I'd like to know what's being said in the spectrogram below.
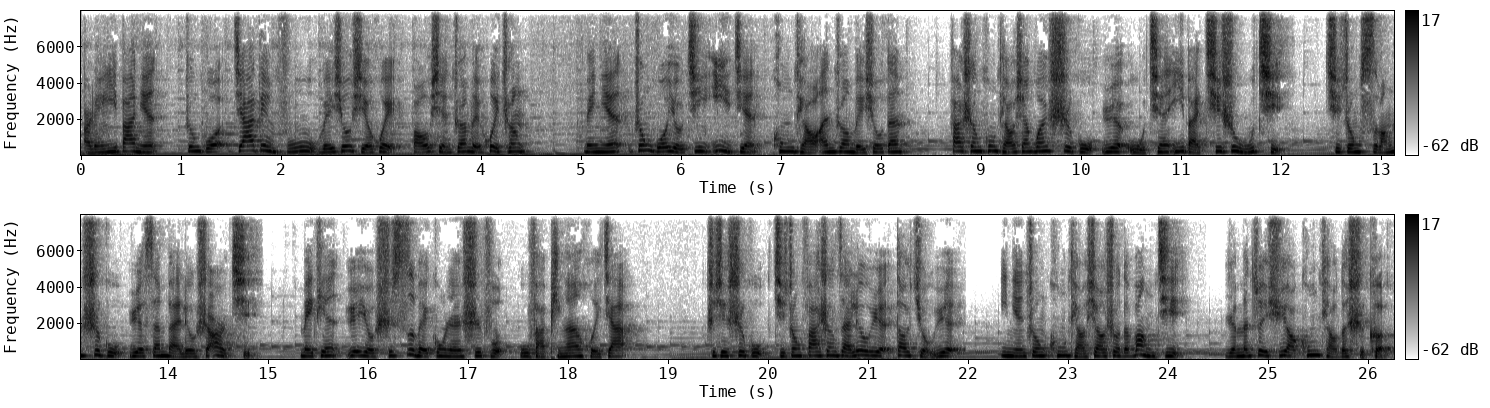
二零一八年，中国家电服务维修协会保险专委会称，每年中国有近亿件空调安装维修单。发生空调相关事故约五千一百七十五起，其中死亡事故约三百六十二起，每天约有十四位工人师傅无法平安回家。这些事故集中发生在六月到九月，一年中空调销售的旺季，人们最需要空调的时刻。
